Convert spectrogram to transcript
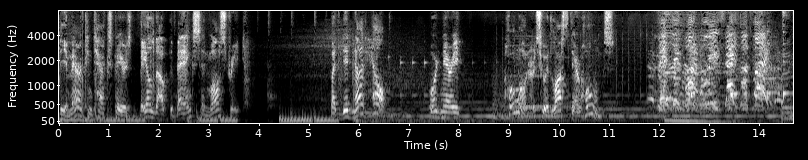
the American taxpayers bailed out the banks and Wall Street, but did not help ordinary homeowners who had lost their homes. This is what police state looks like!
